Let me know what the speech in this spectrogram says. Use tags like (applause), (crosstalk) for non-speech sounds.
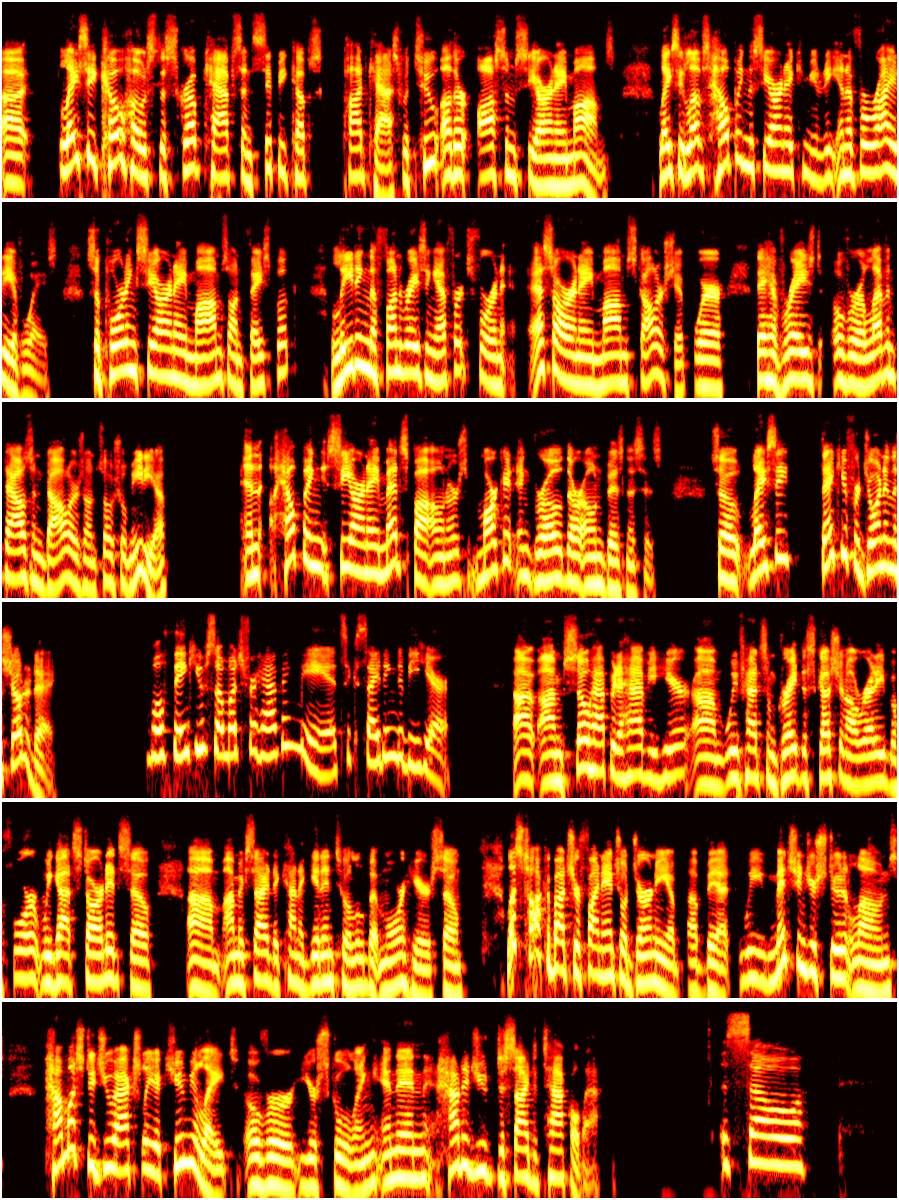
Uh, Laci co hosts the Scrub Caps and Sippy Cups podcast with two other awesome CRNA moms. Laci loves helping the CRNA community in a variety of ways, supporting CRNA moms on Facebook, leading the fundraising efforts for an SRNA mom scholarship where they have raised over $11,000 on social media, and helping CRNA med spa owners market and grow their own businesses. So, Lacey, thank you for joining the show today. Well, thank you so much for having me. It's exciting to be here. Uh, I'm so happy to have you here. Um, we've had some great discussion already before we got started. So um, I'm excited to kind of get into a little bit more here. So let's talk about your financial journey a, a bit. We mentioned your student loans. How much did you actually accumulate over your schooling? And then how did you decide to tackle that? So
